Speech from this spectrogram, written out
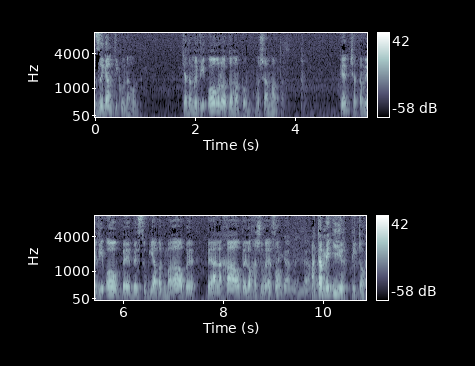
זה גם תיקון ההוד. כי אתה מביא אור לאותו מקום, כמו שאמרת. כן? כשאתה מביא אור בסוגיה בגמרא או בהלכה או בלא חשוב איפה, גם- גם- אתה מאיר פתאום.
